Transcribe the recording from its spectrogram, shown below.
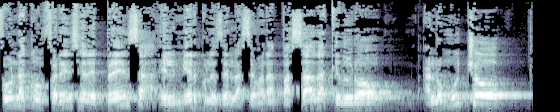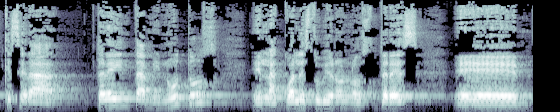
fue una conferencia de prensa el miércoles de la semana pasada que duró a lo mucho, ¿qué será? 30 minutos, en la cual estuvieron los tres eh,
